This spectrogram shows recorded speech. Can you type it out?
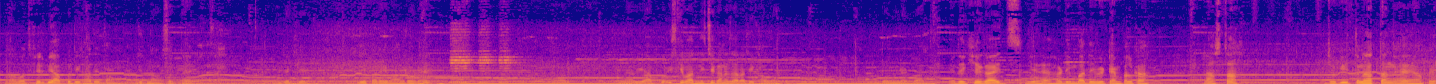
थोड़ा बहुत फिर भी आपको दिखा देता हूँ, जितना हो सकता है। देखिए, ये परे माल रोड है। और मैं अभी आपको इसके बाद नीचे का नज़ारा दिखाऊँगा। दो मिनट बाद। ये देखिए गाइज़ ये है हडिम्बा देवी टेंपल का रास्ता। जो कि इतना तंग है यहाँ पे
